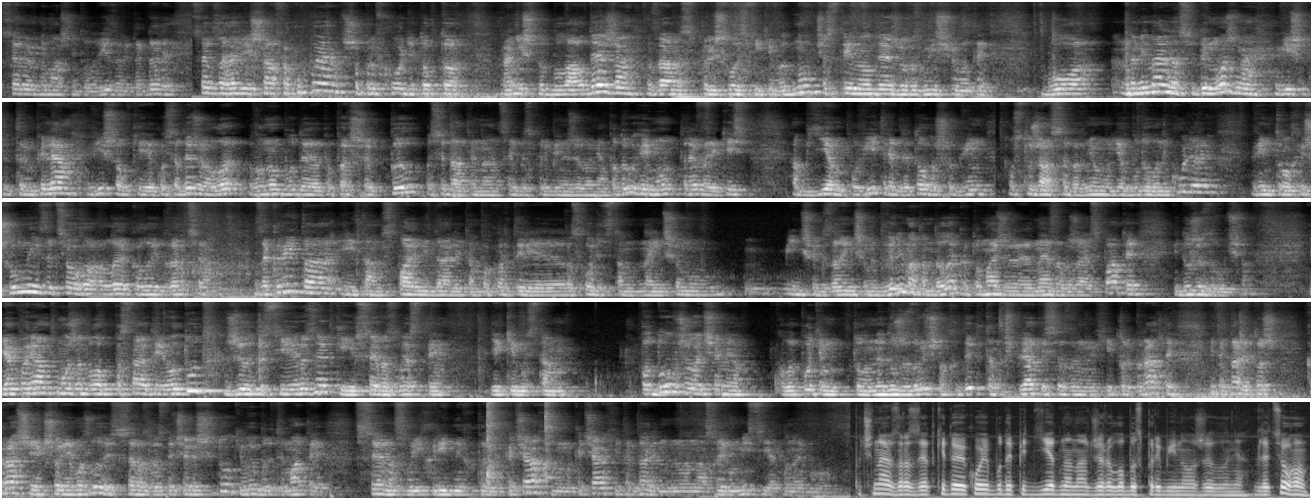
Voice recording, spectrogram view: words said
сервер домашній, телевізор і так далі. Це взагалі шафа купе, що при вході. Тобто раніше тут була одежа, зараз прийшлось тільки в одну частину одежу розміщувати. Бо номінально сюди можна вішати тремпеля, вішалки, якусь одежу, але воно буде, по-перше, пил осідати на цей безперебійне живлення. А по-друге, йому треба якийсь об'єм повітря для того, щоб він остужав себе. В ньому є вбудовані кулери, він трохи шумний за цього, але коли дверця закрита і там спальні далі там по квартирі розходяться там на іншому інших за іншими дверима, там далеко, то майже не заважає спати і дуже зручно. Як варіант, можна було б поставити його тут, живити з цієї розетки і все розвести якимось там подовжувачами, але потім то не дуже зручно ходити, там чіплятися за них і прибирати і так далі. Тож краще, якщо є можливість, все розвести через щиток, і ви будете мати все на своїх рідних перемикачах, вимикачах і так далі, на, на своєму місці, як воно і було. Починаю з розетки, до якої буде під'єднано джерело безперебійного живлення. Для цього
